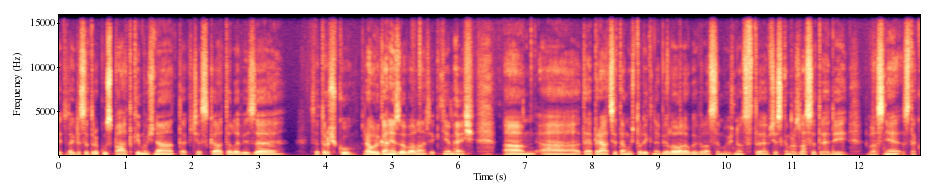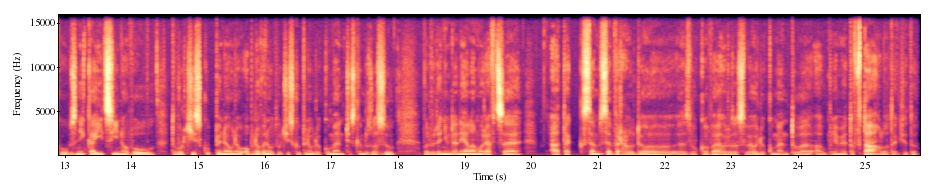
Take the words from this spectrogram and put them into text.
je to tak deset roků zpátky možná, tak česká televize se trošku reorganizovala, řekněme, a, a té práce tam už tolik nebylo, ale objevila se možnost v Českém rozhlase tehdy vlastně s takovou vznikající novou tvůrčí skupinou, nebo obnovenou tvůrčí skupinou dokument v Českém rozhlasu pod vedením Daniela Moravce a tak jsem se vrhl do zvukového rozhlasového dokumentu a, a úplně mě to vtáhlo, takže to,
